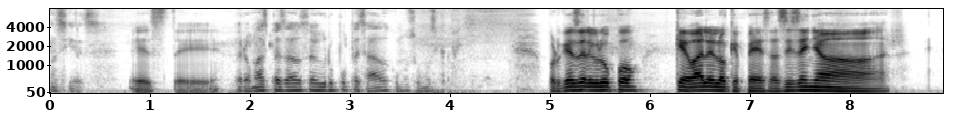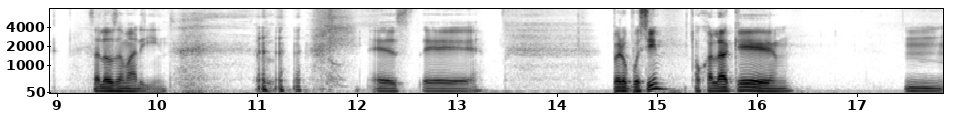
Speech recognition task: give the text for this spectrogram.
Así es. Este. Pero más pesado es el grupo pesado como su música. Porque es el grupo que vale lo que pesa. Sí, señor. Saludos a Marín. Saludos. Este. Pero pues sí. Ojalá que. mm,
